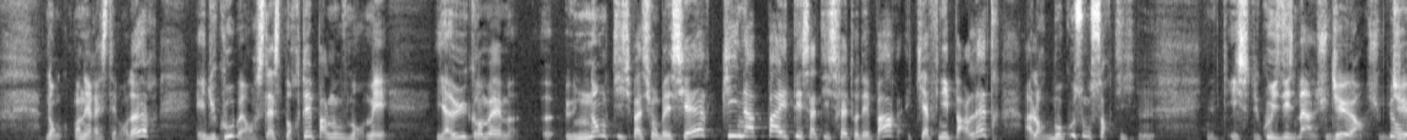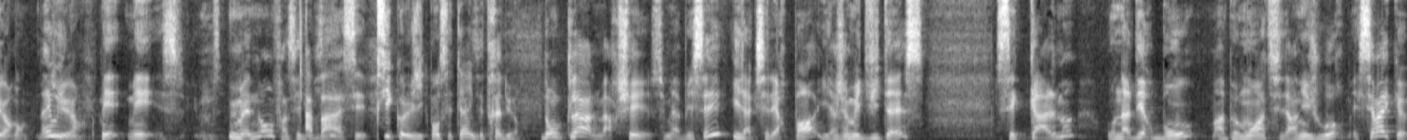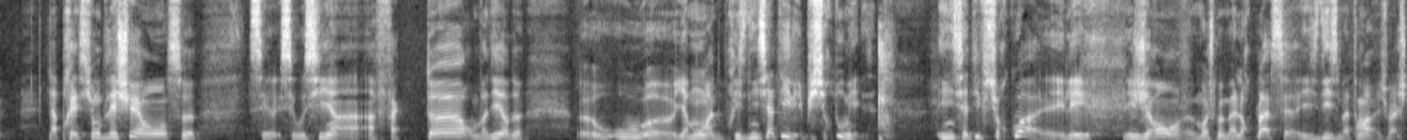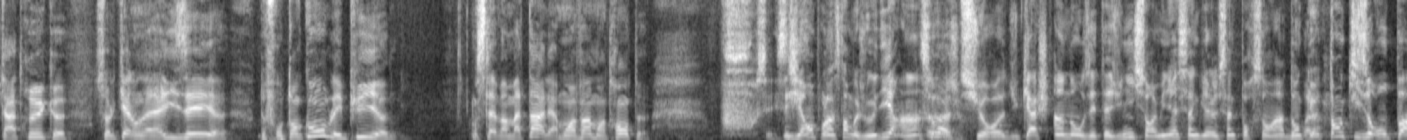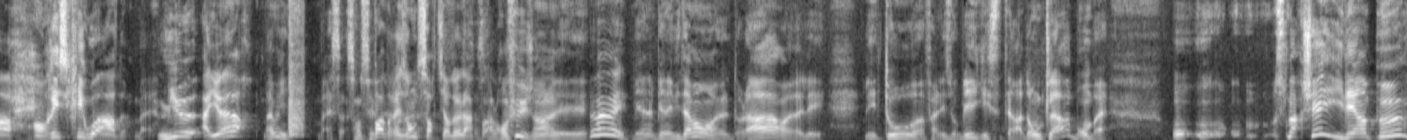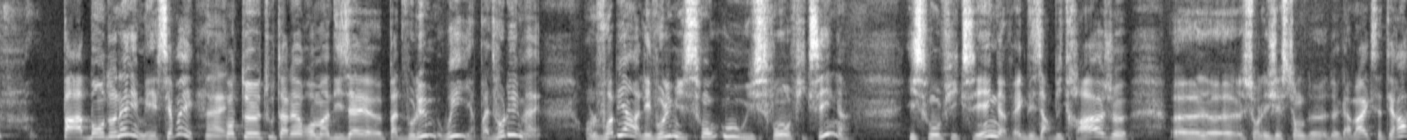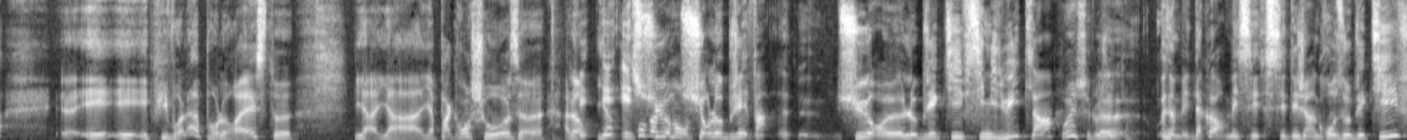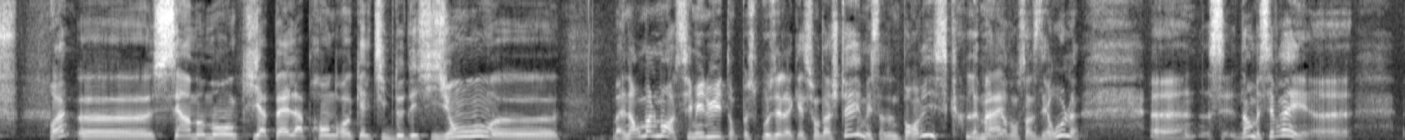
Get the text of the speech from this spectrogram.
Donc on est resté vendeur et du coup ben, on se laisse porter par le mouvement. Mais il y a eu quand même une anticipation baissière qui n'a pas été satisfaite au départ et qui a fini par l'être alors que beaucoup sont sortis. Ils- du coup, ils se disent, ben, je suis Dur, je suis plus dur, oui, dur. mais, mais humainement, enfin, c'est Ah bah, c'est psychologiquement, c'est terrible. C'est très dur. Donc là, le marché se met à baisser, il accélère pas, il n'y a jamais de vitesse, c'est calme, on a des rebonds, un peu moins ces derniers jours, mais c'est vrai que la pression de l'échéance, c'est aussi un, un facteur, on va dire, de, euh, où euh, il y a moins de prise d'initiative. Et puis surtout, mais initiative sur quoi? Et les, gérants, euh, moi je me mets à leur place, euh, ils se disent, attends, je vais acheter un truc euh, sur lequel on a analysé euh, de fond en comble, et puis euh, on se lève un matin, elle est à moins 20, moins 30. Les gérants, pour l'instant, moi je veux vous dire, hein, euh, sur euh, du cash un an aux États-Unis, ils sont rémunérés 5,5%. hein. Donc Voilà. euh, tant qu'ils n'auront pas en risk-reward Bah. mieux ailleurs, Bah oui, bah, ça, ça, pas de raison de sortir de là. ça quoi. sera le refuge. Hein, les- Oui, oui. bien, bien évidemment, le dollar, les, les taux, enfin les obligues, etc. Donc là, bon, ben, on- on- on- ce marché, il est un peu pas abandonné, mais c'est vrai. Ouais. Quand euh, tout à l'heure Romain disait euh, pas de volume, oui, il n'y a pas de volume. Ouais. On le voit bien. Les volumes, ils se font où? Ils se font au fixing. Ils se font au fixing avec des arbitrages euh, sur les gestions de, de gamma, etc. Et, et- et puis voilà, pour le reste, euh, il n'y a, y a- y a pas grand-chose. Euh, Alors, Et, il y a et- et probablement... sur, sur l'objet, enfin, euh, euh, sur euh, l'objectif 6008 là. Oui, c'est logique. euh, non, mais d'accord, mais c'est c'est déjà un gros objectif. Ouais. Euh, c'est un moment qui appelle à prendre quel type de décision euh, Bah, normalement, à 6008, on peut se poser la question d'acheter, mais ça donne pas envie, la manière Ouais. dont ça se déroule. Euh, non, mais c'est vrai. euh,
